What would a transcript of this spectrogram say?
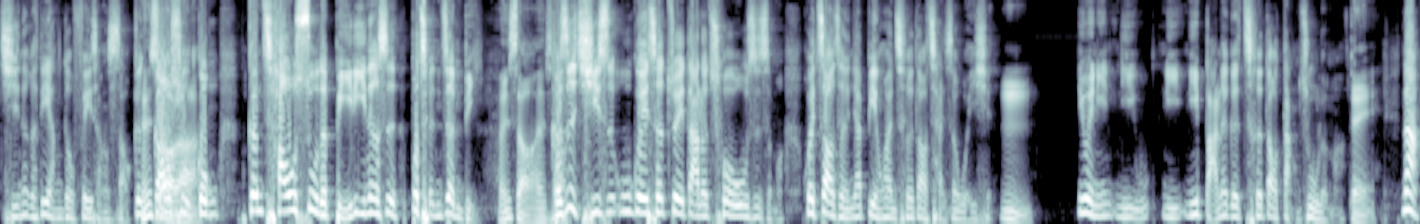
其实那个量都非常少，跟高速公跟超速的比例那个是不成正比，很少很少。可是其实乌龟车最大的错误是什么？会造成人家变换车道产生危险。嗯，因为你你你你把那个车道挡住了嘛。对。那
